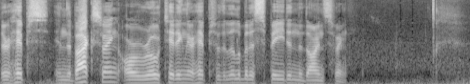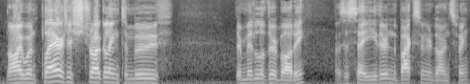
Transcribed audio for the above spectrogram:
their hips in the backswing or rotating their hips with a little bit of speed in the downswing. Now, when players are struggling to move their middle of their body, as I say, either in the backswing or downswing,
